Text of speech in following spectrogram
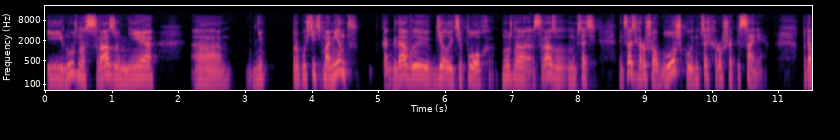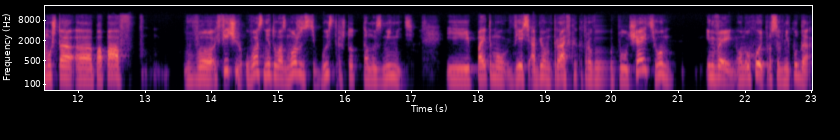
и нужно сразу не, э, не пропустить момент, когда вы делаете плохо. Нужно сразу написать написать хорошую обложку и написать хорошее описание. Потому что, а, попав в фичер, у вас нет возможности быстро что-то там изменить. И поэтому весь объем трафика, который вы получаете, он in vain, он уходит просто в никуда.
